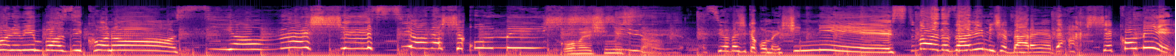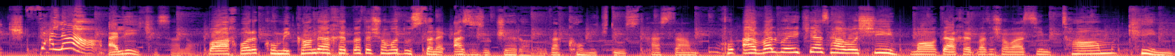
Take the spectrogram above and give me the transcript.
می‌کنیم این بازیکنا سیاوش سیاوش قمیش قمیشی نیستم. سیاوشی که قمیشی نیست. وارد زمین میشه برای بخش کمیک. سلام. علی که سلام. با اخبار کمیکان در خدمت شما دوستان عزیز و گرامی و کمیک دوست هستم. خب اول با یکی از هواشی ما در خدمت شما هستیم تام کینگ.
